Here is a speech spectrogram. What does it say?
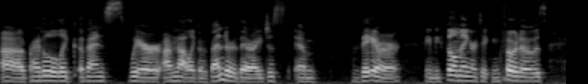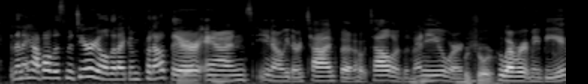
uh, bridal like events where I'm not like a vendor there. I just am there, maybe filming or taking photos. And then I have all this material that I can put out there and, you know, either tag the hotel or the venue or For sure. whoever it may be.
